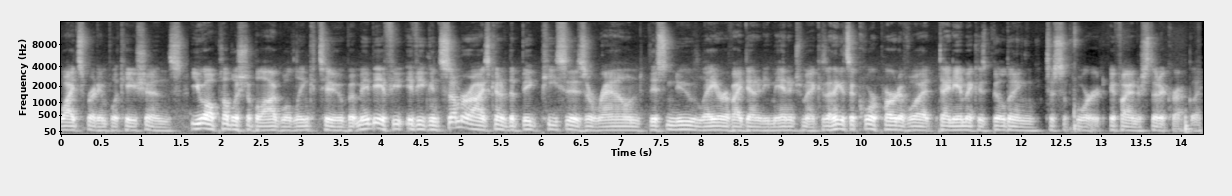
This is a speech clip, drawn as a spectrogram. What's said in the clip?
widespread implications. You all published a blog we'll link to, but maybe if you if you can summarize kind of the big pieces around this new layer of identity management because I think it's a core part of what Dynamic is building to support if I understood it correctly.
